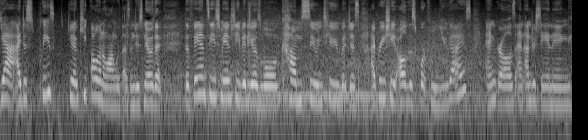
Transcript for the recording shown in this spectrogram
yeah I just please you know keep following along with us and just know that the fancy schmancy videos will come soon too but just I appreciate all of the support from you guys and girls and understanding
